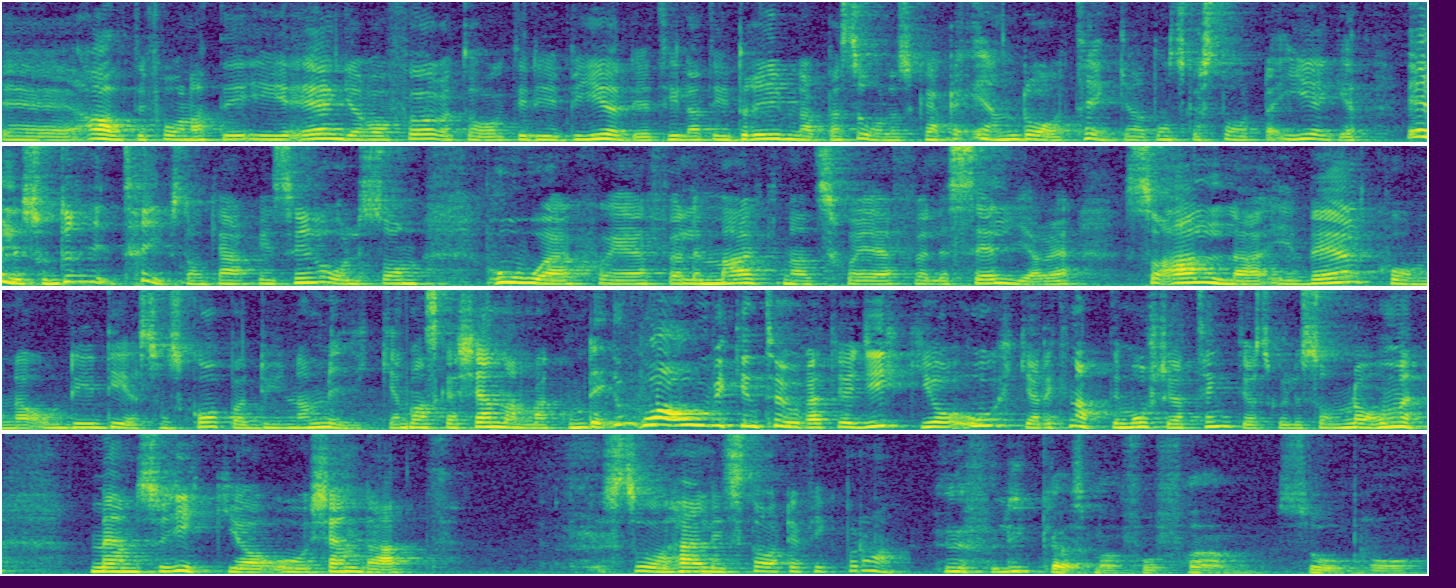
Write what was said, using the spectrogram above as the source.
Eh, allt ifrån att det är ägare av företag till det är VD till att det är drivna personer som kanske en dag tänker att de ska starta eget. Eller så trivs de kanske i sin roll som HR-chef eller marknadschef eller säljare. Så alla är välkomna och det är det som skapar dynamiken. Man ska känna när man kommer dit, wow vilken tur att jag gick. Jag orkade knappt i morse, jag tänkte jag skulle somna om. Men så gick jag och kände att så härlig start jag fick på dagen. Hur lyckas man få fram så bra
